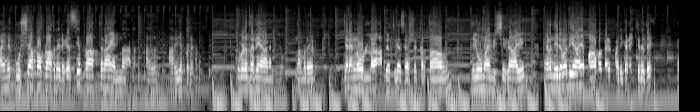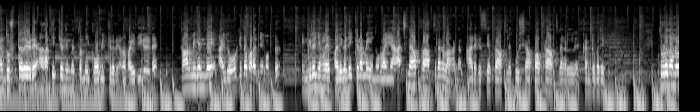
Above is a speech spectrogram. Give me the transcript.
അതിന് കുശാപ്പ പ്രാർത്ഥന രഹസ്യ പ്രാർത്ഥന എന്നാണ് അത് അറിയപ്പെടുക. ഇവിടെ തന്നെയാണെങ്കിലും നമ്മുടെ ജനങ്ങളോടുള്ള അഭ്യർത്ഥന ശേഷം കർത്താവും ദൈവവുമായ മിശിഹായി ഞങ്ങളുടെ നിരവധിയായ പാപങ്ങൾ പരിഗണിക്കരുത്. ഞങ്ങൾ ദുഷ്ടതയുടെ ആധിക്യ നിമിത്തം നീ കോപിക്കരുത്. അത് വൈദികരുടെ കാർമികന്റെ അയോഗ്യത പറഞ്ഞുകൊണ്ട് എങ്കിലും ഞങ്ങളെ പരിഗണിക്കണമേ എന്നുള്ള യാചനാ പ്രാർത്ഥനകളാണ് ആ രഹസ്യ പ്രാർത്ഥന കുശാപ്പ പ്രാർത്ഥനകളിൽ കണ്ടുവരുക ഇതോടെ നമ്മൾ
